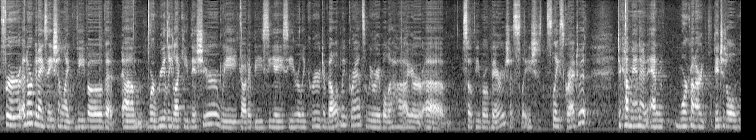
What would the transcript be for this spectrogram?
for an organization like Vivo that um, we're really lucky this year, we got a BCAC Early Career Development Grant, so we were able to hire uh, Sophie Roberge, a SLAIS SLAIS graduate, to come in and, and work on our digital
